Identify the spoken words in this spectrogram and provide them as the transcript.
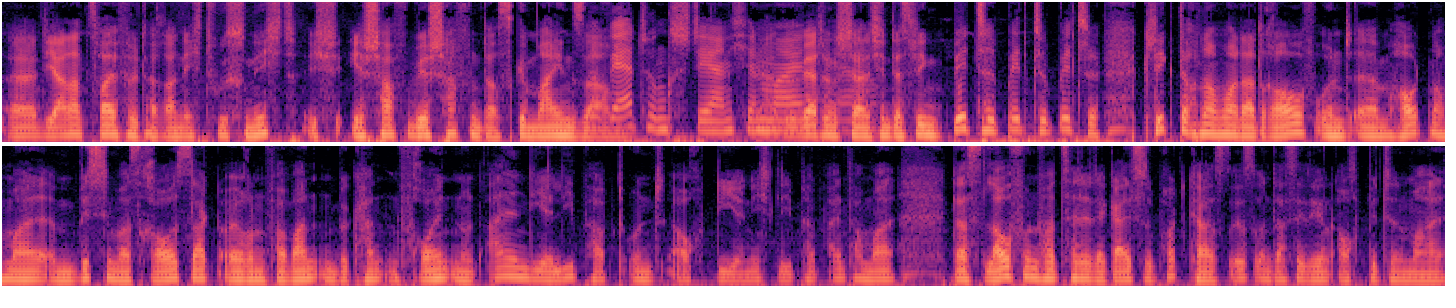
Äh, Diana zweifelt daran, ich tue es nicht. Ich, ihr schaffen, wir schaffen das gemeinsam. Bewertungssternchen Ja, mein. Bewertungssternchen. Deswegen bitte, bitte, bitte, klickt doch nochmal da drauf und ähm, haut nochmal ein bisschen was raus. Sagt euren Verwandten, Bekannten, Freunden und allen, die ihr lieb habt und auch die ihr nicht lieb habt, einfach mal, dass Lauf und Verzelle der geilste Podcast ist und dass ihr den auch bitte mal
